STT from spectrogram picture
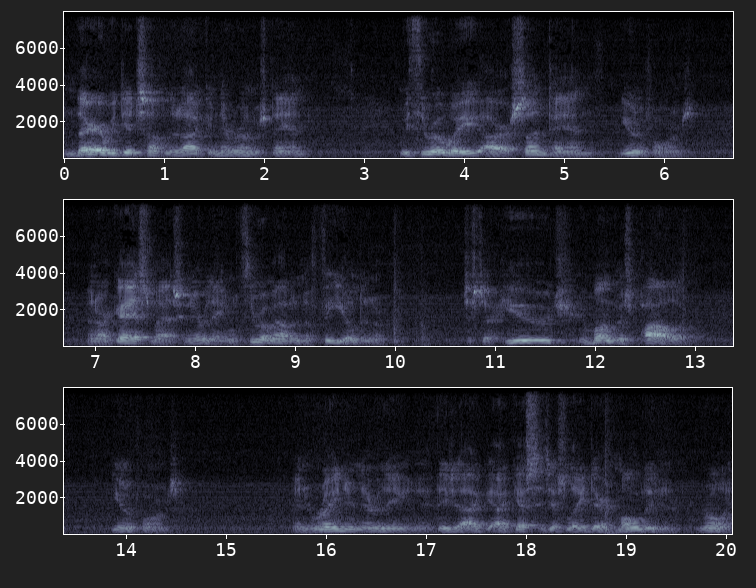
And there we did something that I could never understand. We threw away our suntan uniforms and our gas masks and everything, and we threw them out in the field in a, just a huge, humongous pile of uniforms. And it rained and everything, and they, I, I guess they just laid there and molded and ruined.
